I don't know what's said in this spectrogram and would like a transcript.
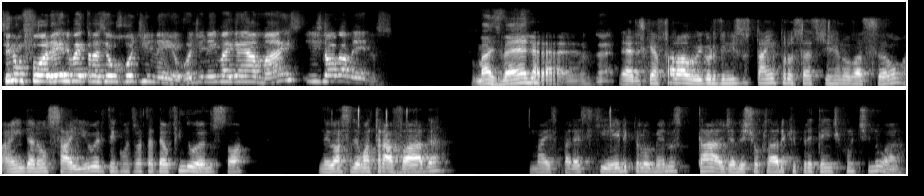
Se não for ele, vai trazer o Rodinei. O Rodinei vai ganhar mais e joga menos. Mais velho. Era, é, era isso que ia falar. O Igor Vinícius está em processo de renovação, ainda não saiu. Ele tem contrato até o fim do ano só. O negócio deu uma travada, mas parece que ele, pelo menos, tá, já deixou claro que pretende continuar.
